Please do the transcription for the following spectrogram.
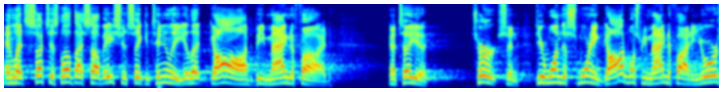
and let such as love thy salvation say continually, Let God be magnified. Can I tell you, church and dear one this morning, God wants to be magnified in your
